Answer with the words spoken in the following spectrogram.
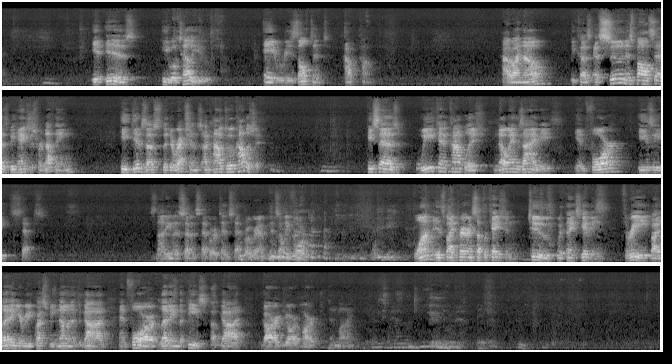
It is, he will tell you, a resultant outcome. How do I know? Because as soon as Paul says, be anxious for nothing, he gives us the directions on how to accomplish it. He says, we can accomplish no anxiety in four easy steps. It's not even a seven step or a ten step program, it's only four. One is by prayer and supplication, two, with thanksgiving, three, by letting your requests be known unto God, and four, letting the peace of God guard your heart and mind.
